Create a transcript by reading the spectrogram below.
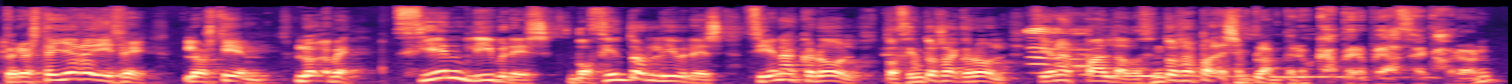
Pero este llega y dice: los 100, lo- a ver, 100 libres, 200 libres, 100 a crawl, 200 a crawl, 100 a espalda, 200 a espalda. Es en plan, pero, pero pedazo de cabrón.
